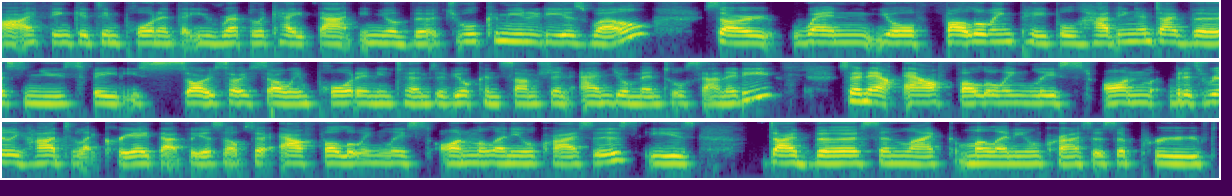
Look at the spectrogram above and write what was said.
I think it's important that you replicate that in your virtual community as well. So when you're following people, having a diverse news feed is so, so, so important in terms of your consumption and your mental sanity. So now our following list on, but it's really hard to like create that for yourself. So our following list on Millennial Crisis is diverse and like millennial crisis approved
